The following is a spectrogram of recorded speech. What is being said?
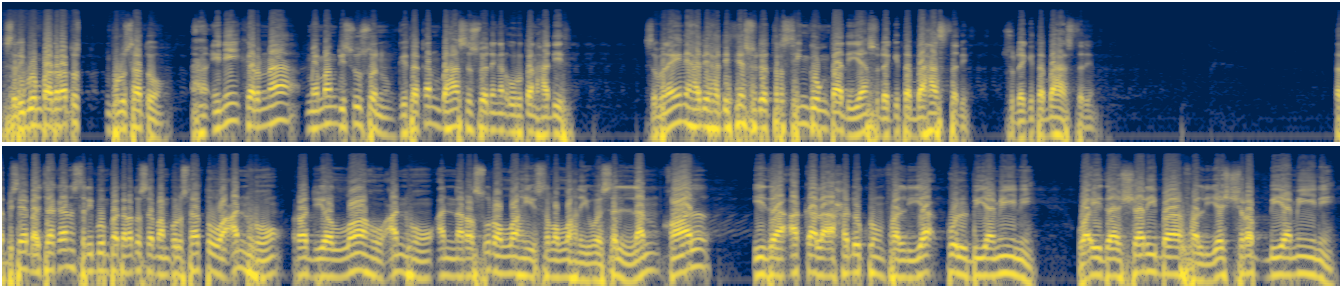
1491. Ini karena memang disusun. Kita kan bahas sesuai dengan urutan hadis. Sebenarnya ini hadis-hadisnya sudah tersinggung tadi ya, sudah kita bahas tadi. Sudah kita bahas tadi. Tapi saya bacakan 1481 wa anhu radhiyallahu anhu anna Rasulullah sallallahu alaihi wasallam qala idza akala ahadukum falyakul bi yaminihi wa idza syariba falyashrab bi yaminihi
